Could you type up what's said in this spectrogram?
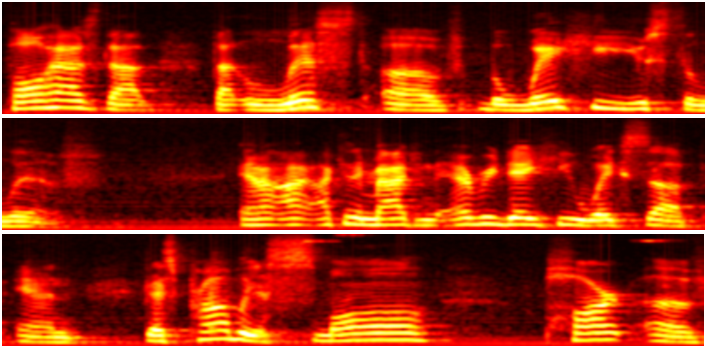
Paul has that, that list of the way he used to live. And I, I can imagine every day he wakes up, and there's probably a small part of,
